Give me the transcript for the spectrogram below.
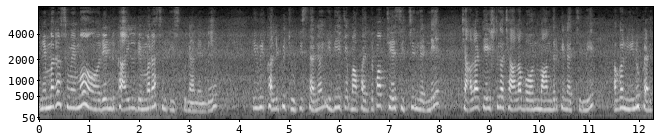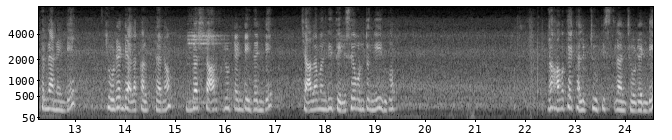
నిమ్మరసం ఏమో రెండు కాయలు నిమ్మరసం తీసుకున్నానండి. ఇవి కలిపి చూపిస్తాను. ఇది మా పెద్ద పాప చేసి ఇచ్చిందండి. చాలా టేస్ట్గా చాలా బాగుంది. మా అందరికీ నచ్చింది. అగో నేను పెడుతున్నానండి. చూడండి ఎలా కలుపుతాను. ఇంకా స్టార్ ఫ్రూట్ అంటే ఇదండి. చాలామంది తెలిసే ఉంటుంది. ఇదిగో. ఆవకాయ కలిపి చూపిస్తున్నాను చూడండి.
